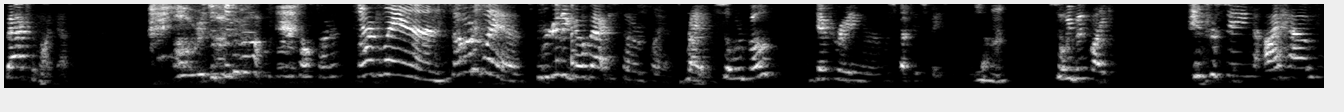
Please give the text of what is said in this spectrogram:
back to the podcast. What were we talking about before this all started? Summer plans. Summer plans. We're gonna go back to summer plans. Right. So we're both decorating our respective spaces this summer. Mhm. So we've been like Pinteresting. I have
